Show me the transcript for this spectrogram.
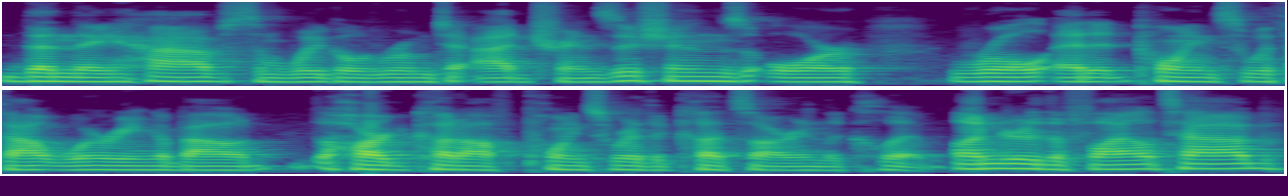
then they have some wiggle room to add transitions or roll edit points without worrying about the hard cutoff points where the cuts are in the clip. Under the file tab,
